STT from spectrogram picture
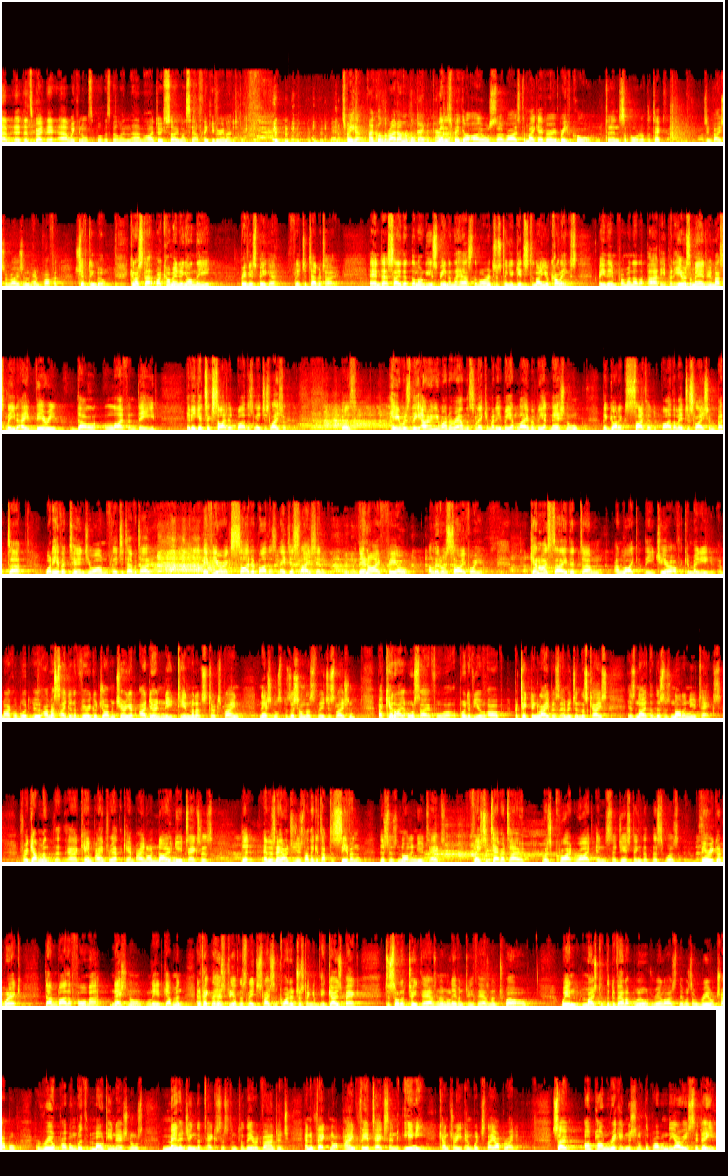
Um, it, it's great that uh, we can all support this bill, and um, I do so myself. Thank you very much. Speaker. I call the Right Honourable David Carter. Madam Speaker, I also rise to make a very brief call to, in support of the tax base erosion and profit shifting bill. Can I start by commenting on the previous speaker, Fletcher Tabuteau, and uh, say that the longer you spend in the House, the more interesting it gets to know your colleagues, be them from another party. But here is a man who must lead a very dull life indeed if he gets excited by this legislation. because he was the only one around the Select Committee, be it Labor, be it National, that got excited by the legislation. But uh, whatever turns you on, Fletcher Tabuteau, if you're excited by this legislation, then I feel a little sorry for you. Can I say that, um, unlike the chair of the committee, Michael Wood, who I must say did a very good job in chairing it, I don't need 10 minutes to explain National's position on this legislation. But can I also, for a point of view of protecting Labor's image in this case, is note that this is not a new tax. For a government that uh, campaigned throughout the campaign on no new taxes that, and is now introduced, I think it's up to seven, this is not a new tax. Fletcher Tabuteau was quite right in suggesting that this was very good work done by the former national-led government. And in fact, the history of this legislation is quite interesting. It goes back to sort of 2011, 2012, when most of the developed world realised there was a real trouble, a real problem with multinationals managing the tax system to their advantage and in fact not paying fair tax in any country in which they operated. So upon recognition of the problem, the OECD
